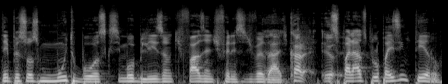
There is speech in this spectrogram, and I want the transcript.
tem pessoas muito boas que se mobilizam, que fazem a diferença de verdade. Cara, eu- Espalhados pelo país inteiro.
